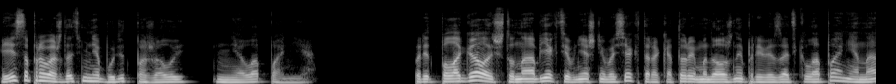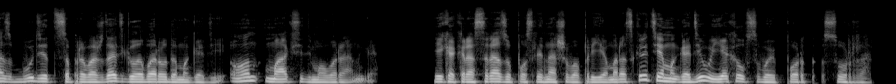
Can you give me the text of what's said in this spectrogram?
И сопровождать меня будет, пожалуй, не Лопанья». Предполагалось, что на объекте внешнего сектора, который мы должны привязать к Лопане, нас будет сопровождать глава рода Магади. Он маг седьмого ранга. И как раз сразу после нашего приема раскрытия Магади уехал в свой порт Суррат.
